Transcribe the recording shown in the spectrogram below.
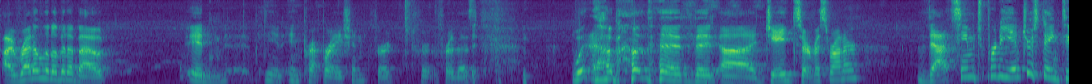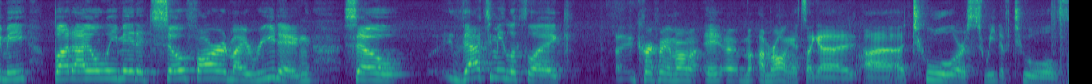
I read a little bit about in in, in preparation for for, for this. what about the the uh, Jade Service Runner? That seemed pretty interesting to me, but I only made it so far in my reading. So that to me looked like. uh, Correct me if I'm, uh, I'm wrong. It's like a, a a tool or a suite of tools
